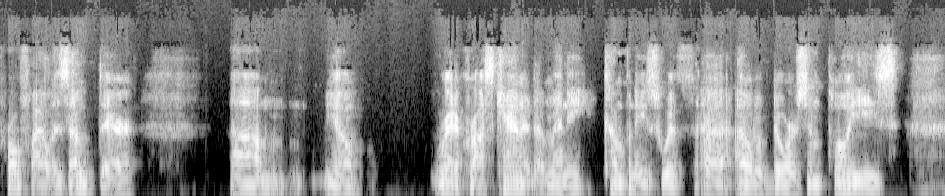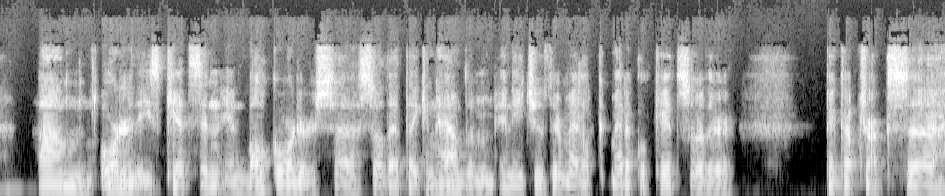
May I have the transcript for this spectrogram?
profile is out there. Um, you know, right across Canada, many companies with uh, out of doors employees um, order these kits in, in bulk orders uh, so that they can have them in each of their medical medical kits or their pickup trucks, uh,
